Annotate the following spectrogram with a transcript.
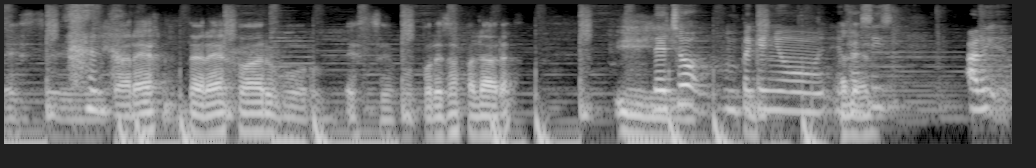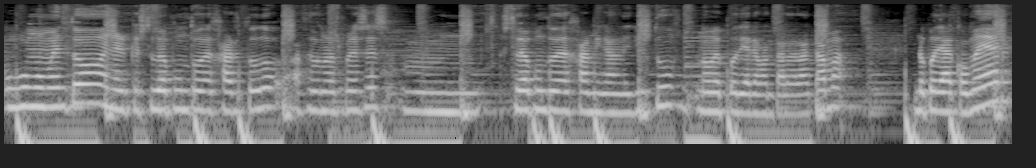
Este, te, agradezco, te por, este, por, esas palabras. Y, de hecho, un pequeño énfasis hubo un momento en el que estuve a punto de dejar todo, hace unos meses, mm, estuve a punto de dejar mi canal de YouTube, no me podía levantar de la cama, no podía comer,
